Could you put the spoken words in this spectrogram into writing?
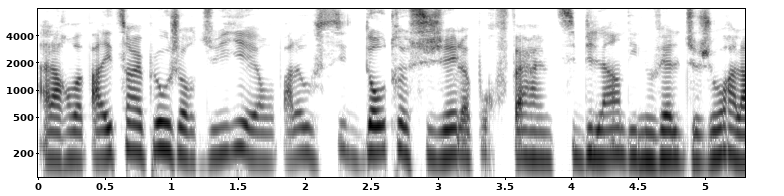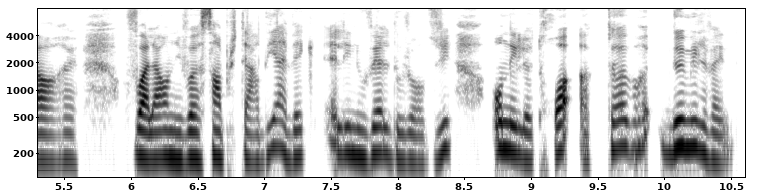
Alors, on va parler de ça un peu aujourd'hui. et On va parler aussi d'autres sujets là, pour faire un petit bilan des nouvelles du jour. Alors, euh, voilà, on y va sans plus tarder avec les nouvelles d'aujourd'hui. On est le 3 octobre 2022.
